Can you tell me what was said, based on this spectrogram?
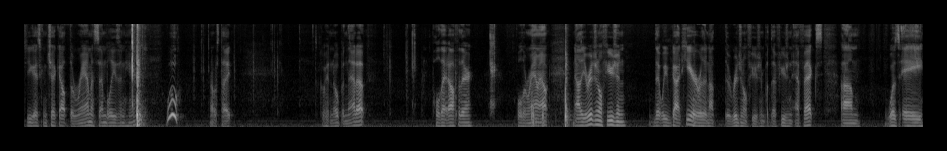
so you guys can check out the ram assemblies in here. Woo! That was tight. Let's go ahead and open that up. Pull that off of there. Pull the ram out. Now the original Fusion that we've got here, or not the original Fusion, but the Fusion FX, um, was a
